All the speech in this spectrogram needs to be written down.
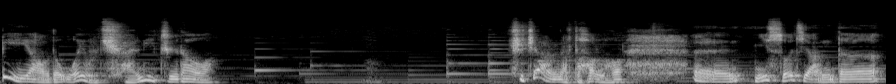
必要的。我有权利知道啊。是这样的，保罗，呃，你所讲的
